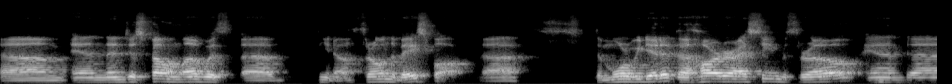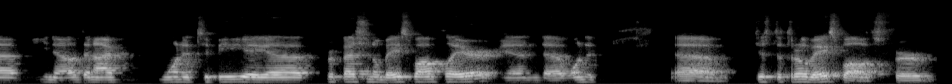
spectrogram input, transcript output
Um, and then just fell in love with, uh, you know, throwing the baseball. Uh, the more we did it, the harder I seemed to throw. And, uh, you know, then I wanted to be a, uh, professional baseball player and wanted, um, just to throw baseballs for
